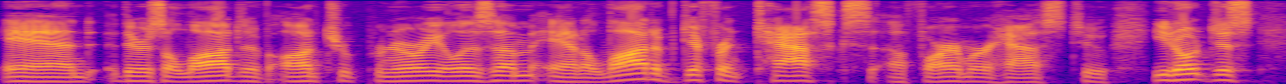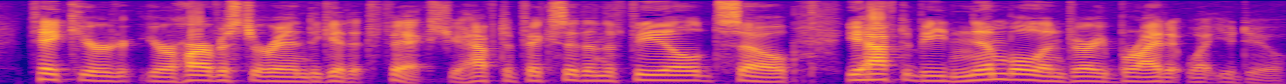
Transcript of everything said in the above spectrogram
and there's a lot of entrepreneurialism and a lot of different tasks a farmer has to. You don't just take your your harvester in to get it fixed. You have to fix it in the field. So you have to be nimble and very bright at what you do.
